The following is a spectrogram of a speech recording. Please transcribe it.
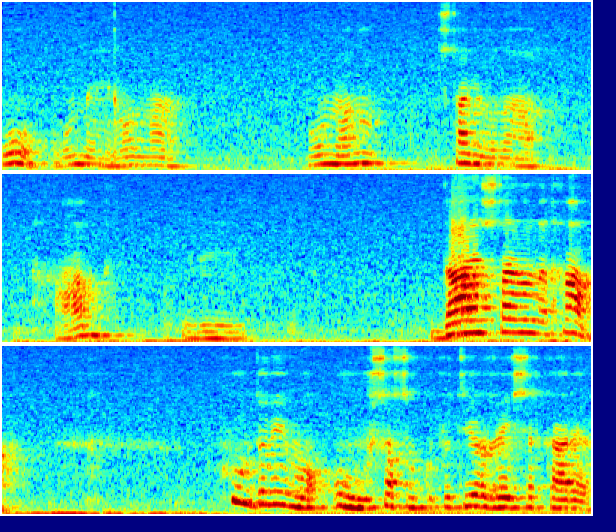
O, ovo me je odmah... Ovo me odmah na hub ili... Da, je stavilo na hub. Hu, da vidimo. U, sad sam kompletirao Racer Carrier.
